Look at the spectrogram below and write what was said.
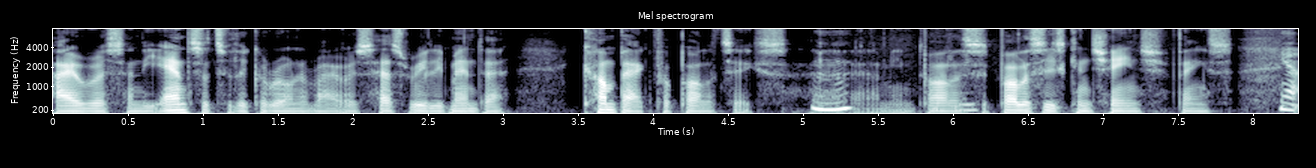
virus and the answer to the coronavirus has really meant a comeback for politics. Mhm. Uh, I mean, policy, policies can change things. Yeah.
